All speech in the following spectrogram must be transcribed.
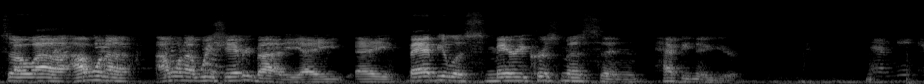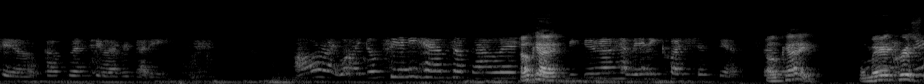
So uh, I want to I want to wish everybody a a fabulous Merry Christmas and Happy New Year. And me too. God bless you, everybody. All right. Well, I don't see any hands up, Alex. Okay. We do not have any questions in. So Okay. Well, Merry Christmas.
